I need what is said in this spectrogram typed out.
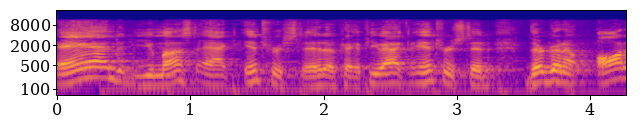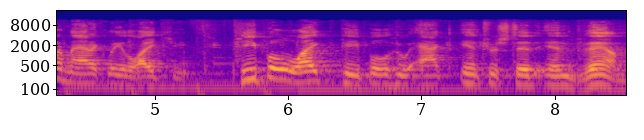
and you must act interested okay if you act interested they're going to automatically like you. People like people who act interested in them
